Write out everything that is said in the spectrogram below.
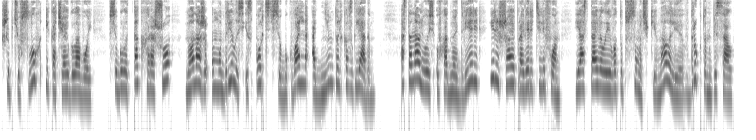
Шепчу вслух и качаю головой. Все было так хорошо, но она же умудрилась испортить все буквально одним только взглядом. Останавливаюсь у входной двери и решаю проверить телефон — я оставила его тут в сумочке, мало ли, вдруг кто написал,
